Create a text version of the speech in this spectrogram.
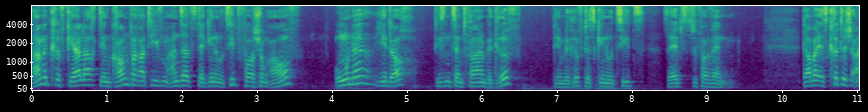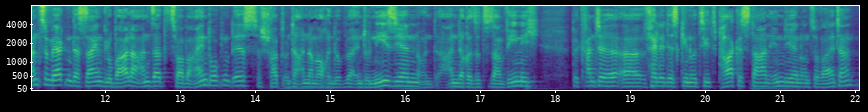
Damit griff Gerlach den komparativen Ansatz der Genozidforschung auf, ohne jedoch diesen zentralen Begriff, den Begriff des Genozids, selbst zu verwenden. Dabei ist kritisch anzumerken, dass sein globaler Ansatz zwar beeindruckend ist, schreibt unter anderem auch über Indonesien und andere sozusagen wenig bekannte äh, Fälle des Genozids Pakistan, Indien und so weiter.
